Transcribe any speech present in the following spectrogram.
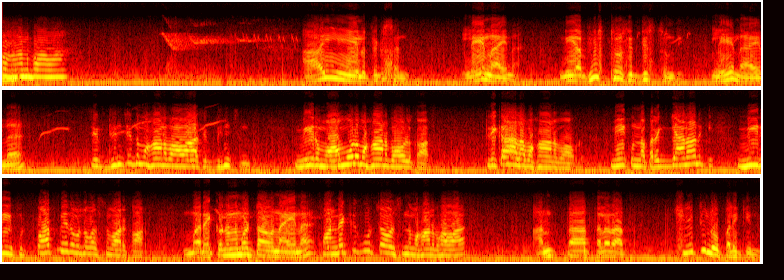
మహానుభావా ఆయేలు తెలుసండి లే నాయన నీ అభిష్టం సిద్ధిస్తుంది. లే నాయన. సిద్ధించింది మహానుభావా సిద్ధించింది. మీరు మామూలు మహానుభావులు కాదు. త్రికాల మహానుభావులు మీకున్న పరిజ్ఞానానికి మీరు ఈ ఫుట్పాత్ మీద ఉండవలసిన వారు కారు. మరెక్కడున్నమంటావు నాయన? కొండెక్కి కూర్చోవలసింది మహానుభావ. అంతా తలరాత. చేతిలో పలికింది.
